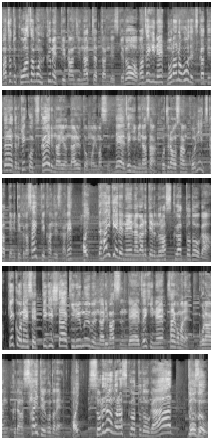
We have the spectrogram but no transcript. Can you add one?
まあちょっと小技も含めっていう感じになっちゃったんですけど、まあぜひね、野良の方で使っていただいたら結構使える内容になれると思いますんで、ぜひ皆さん、こちらを参考に使ってみてくださいっていう感じですかね。はい。で、背景でね、流れてる野良スクワット動画、結構ね、設定したキルムーブになりますんで、ぜひね、最後までご覧くださいということで。はい。それでは野良スクワット動画、どうぞ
